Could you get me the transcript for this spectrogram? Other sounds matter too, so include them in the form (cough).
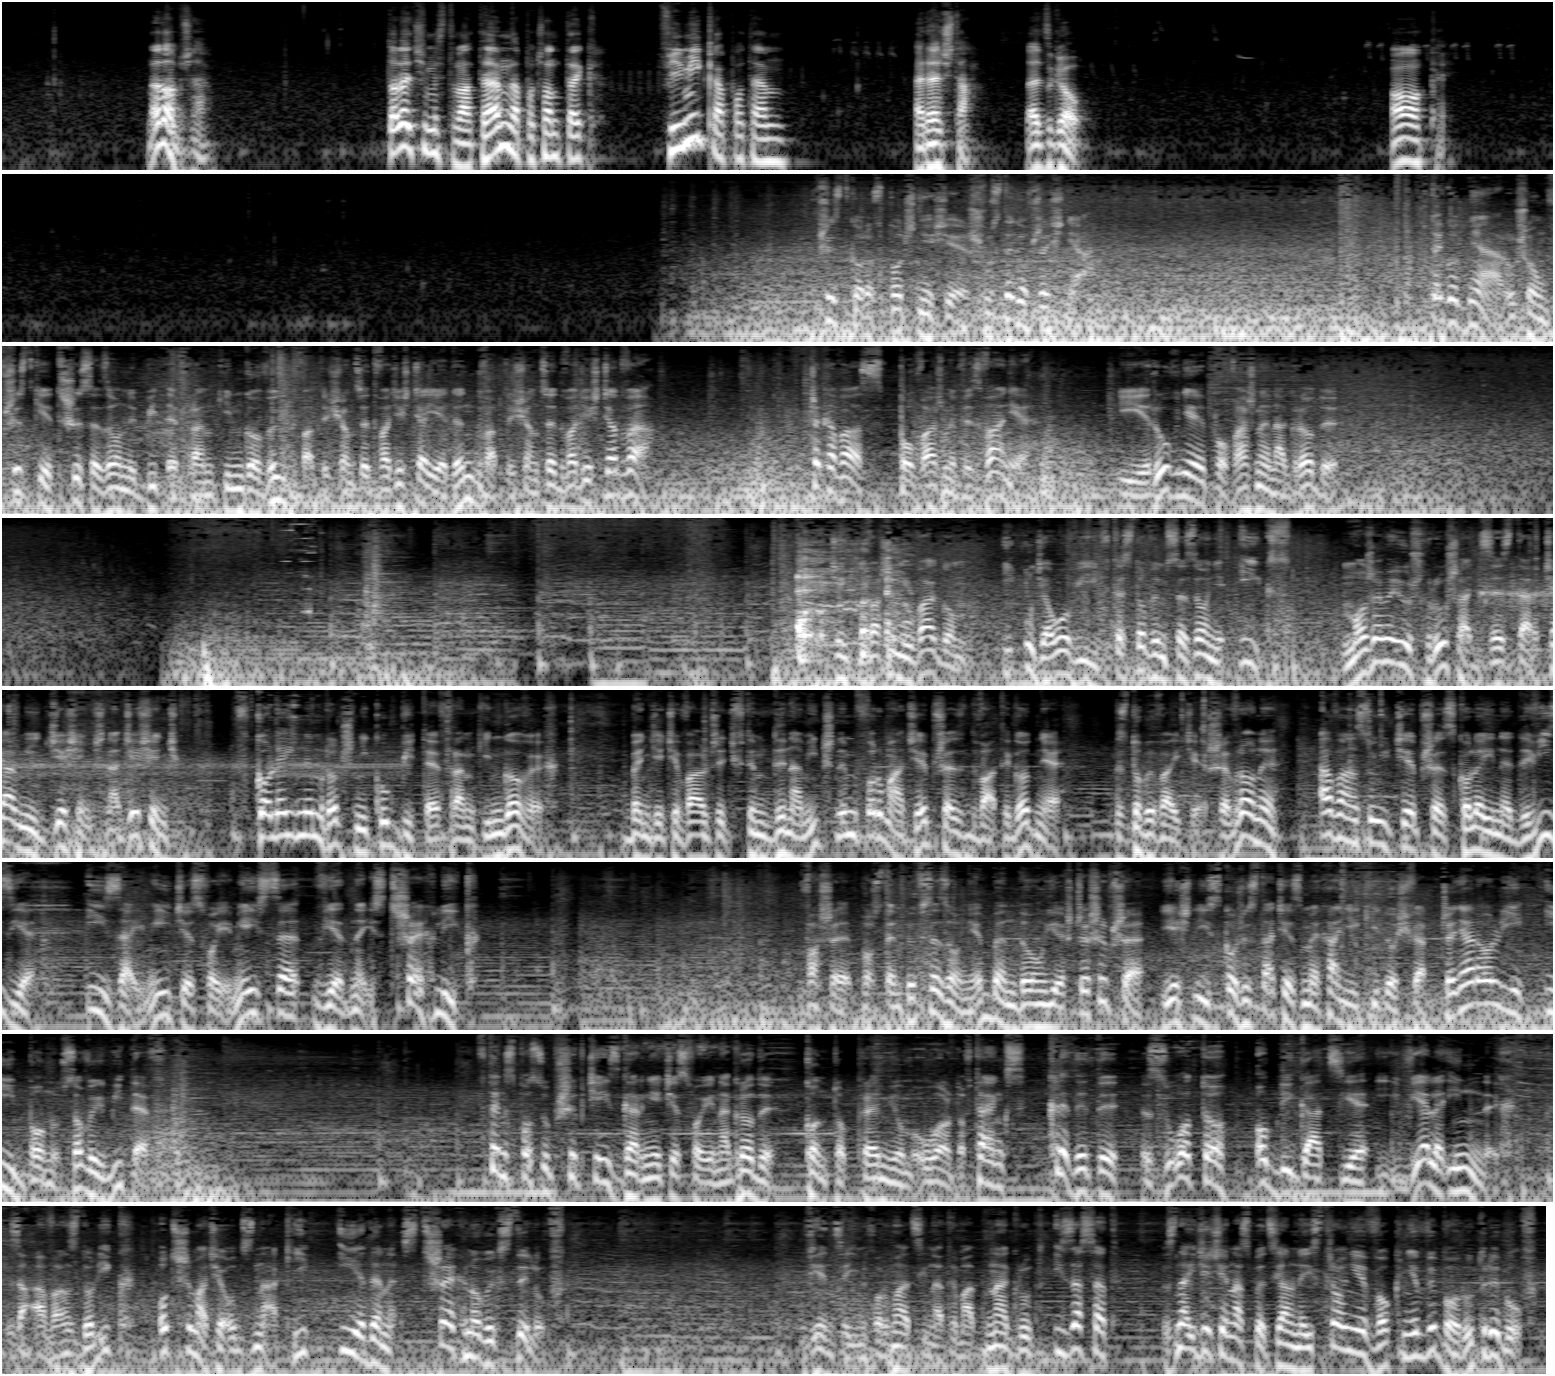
No dobrze. To lecimy z tematem. Na początek filmik, a potem reszta. Let's go. Okej. Wszystko rozpocznie się 6 września. Tego dnia ruszą wszystkie trzy sezony bitew rankingowych 2021-2022. Czeka Was poważne wyzwanie i równie poważne nagrody. Dzięki Waszym uwagom i udziałowi w testowym sezonie X możemy już ruszać ze starciami 10 na 10 w kolejnym roczniku bitew rankingowych. Będziecie walczyć w tym dynamicznym formacie przez dwa tygodnie. Zdobywajcie szewrony, awansujcie przez kolejne dywizje i zajmijcie swoje miejsce w jednej z trzech lig. Wasze postępy w sezonie będą jeszcze szybsze, jeśli skorzystacie z mechaniki doświadczenia roli i bonusowych bitew. W ten sposób szybciej zgarniecie swoje nagrody: konto premium World of Tanks, kredyty, złoto, obligacje i wiele innych. Za awans do lig otrzymacie odznaki i jeden z trzech nowych stylów. Więcej informacji na temat nagród i zasad znajdziecie na specjalnej stronie w oknie wyboru trybów.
